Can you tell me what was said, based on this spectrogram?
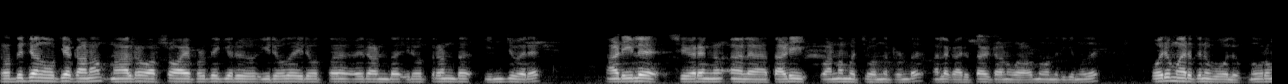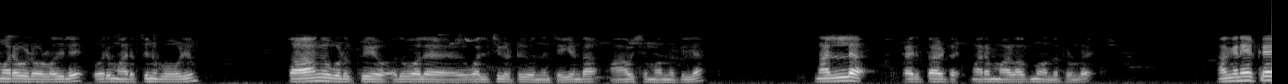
ശ്രദ്ധിച്ചാൽ നോക്കിയാൽ കാണാം. നാലര വർഷം ആയപ്പോഴത്തേക്ക് ഒരു ഇരുപത് ഇരുപത്തി രണ്ട് ഇരുപത്തിരണ്ട് ഇഞ്ച് വരെ അടിയിലെ ശിഖരങ്ങൾ അല്ല തടി വണ്ണം വെച്ച് വന്നിട്ടുണ്ട്. നല്ല കരുത്തായിട്ടാണ് വളർന്നു വന്നിരിക്കുന്നത്. ഒരു മരത്തിന് പോലും നൂറ് മരം ഇവിടെ ഉള്ളതിൽ ഒരു മരത്തിന് പോലും താങ്ങ് കൊടുക്കുകയോ അതുപോലെ വലിച്ചു കെട്ടുകയോ ഒന്നും ചെയ്യേണ്ട ആവശ്യം വന്നിട്ടില്ല. നല്ല കരുത്തായിട്ട് മരം വളർന്നു വന്നിട്ടുണ്ട്. അങ്ങനെയൊക്കെ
